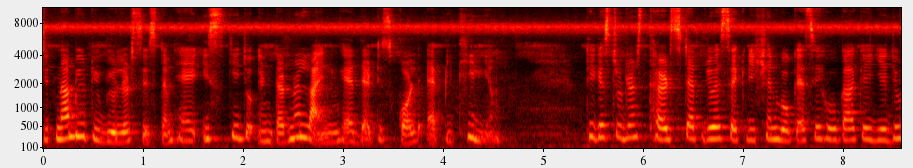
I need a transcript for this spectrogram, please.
जितना भी ट्यूब्यूलर सिस्टम है, इसकी जो इंटरनल लाइनिंग है दैट इज़ कॉल्ड एपिथीलियम ठीक है स्टूडेंट्स थर्ड स्टेप जो है सेक्रीशन वो कैसे होगा कि ये जो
